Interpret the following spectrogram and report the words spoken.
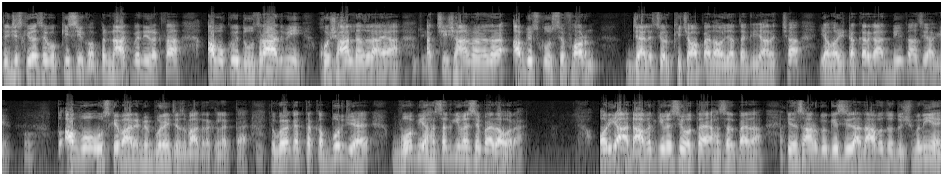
تو جس کی وجہ سے وہ کسی کو اپنے ناک پہ نہیں رکھتا۔ اب وہ کوئی دوسرا آدمی خوشحال نظر آیا جی۔ اچھی شان والا نظر آیا اب اس کو اس سے فوراً جیلسی اور کھچاؤ پیدا ہو جاتا ہے کہ یار اچھا یہ ہماری ٹکر کا آدمی کہاں سے آ گیا؟ تو اب وہ اس کے بارے میں برے جذبات رکھنے لگتا ہے۔ تو گویا کہ تکبر جو ہے وہ بھی حسد کی وجہ سے پیدا ہو رہا ہے۔ اور یہ عداوت کی وجہ سے ہوتا ہے حسد پیدا۔ کہ اچھا۔ انسان کو کسی عداوت و دشمنی ہے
